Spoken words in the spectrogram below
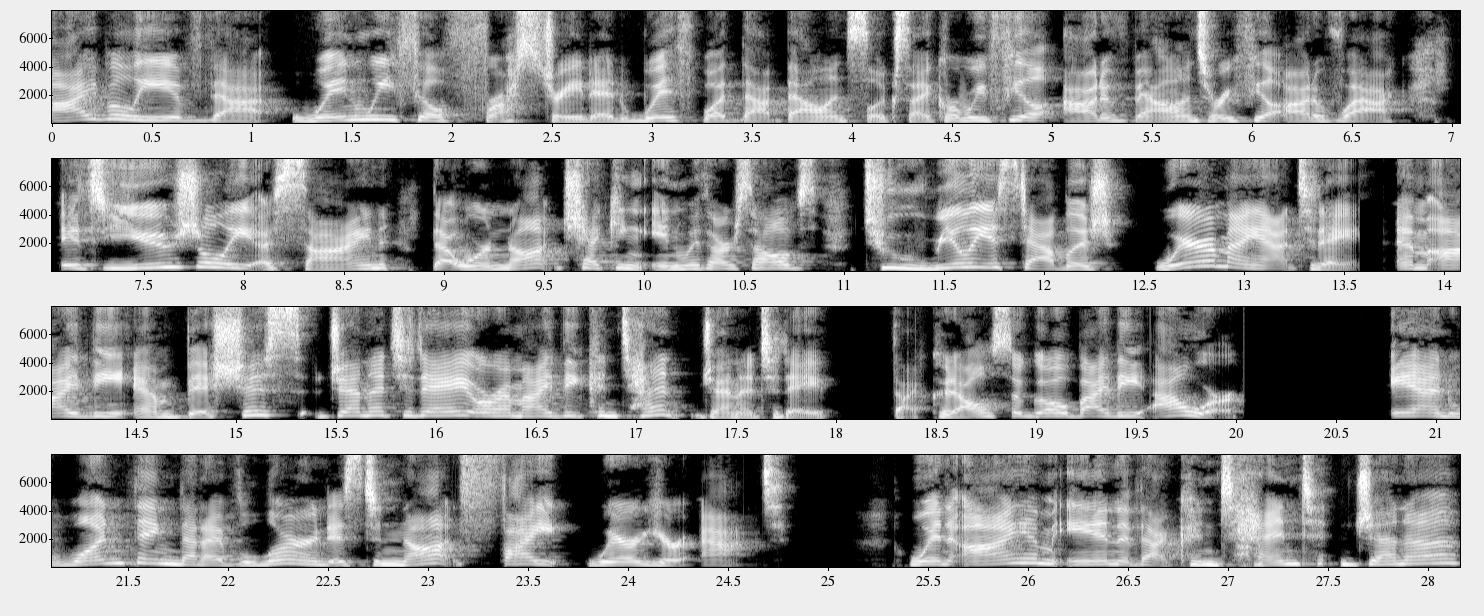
I believe that when we feel frustrated with what that balance looks like, or we feel out of balance, or we feel out of whack, it's usually a sign that we're not checking in with ourselves to really establish where am I at today? Am I the ambitious Jenna today, or am I the content Jenna today? That could also go by the hour. And one thing that I've learned is to not fight where you're at. When I am in that content Jenna,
